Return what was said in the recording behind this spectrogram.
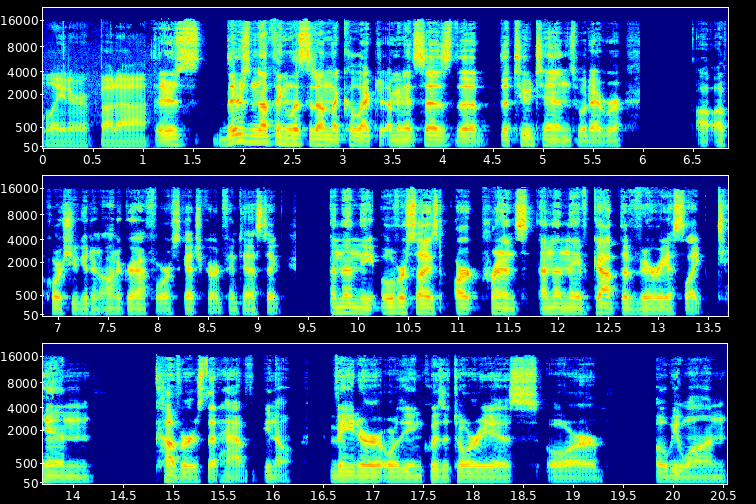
later. But uh, There's there's nothing listed on the collector. I mean, it says the the two tins, whatever. Of course, you get an autograph or a sketch card, fantastic. And then the oversized art prints, and then they've got the various like tin covers that have you know Vader or the Inquisitorius or Obi Wan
